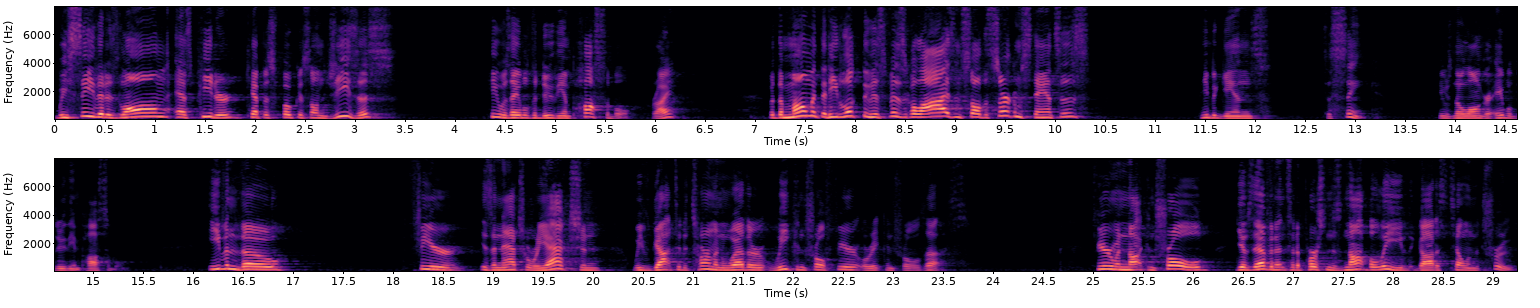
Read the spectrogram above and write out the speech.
We see that as long as Peter kept his focus on Jesus, he was able to do the impossible, right? But the moment that he looked through his physical eyes and saw the circumstances, he begins to sink. He was no longer able to do the impossible even though fear is a natural reaction, we've got to determine whether we control fear or it controls us. Fear, when not controlled, gives evidence that a person does not believe that God is telling the truth.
